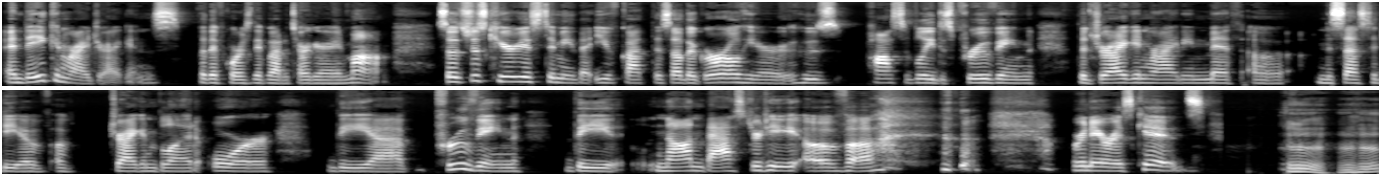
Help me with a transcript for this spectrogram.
And they can ride dragons, but of course they've got a Targaryen mom. So it's just curious to me that you've got this other girl here who's possibly disproving the dragon riding myth of necessity of, of dragon blood or the uh, proving the non-bastardy of uh, Rhaenyra's kids. Mm-hmm.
